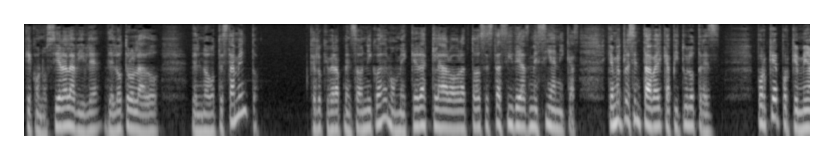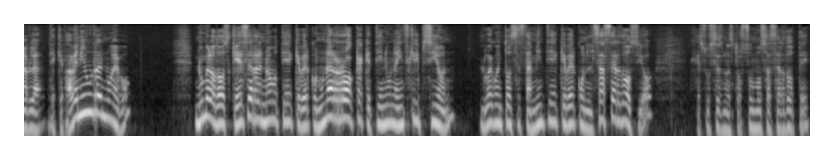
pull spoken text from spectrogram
que conociera la Biblia del otro lado del Nuevo Testamento? ¿Qué es lo que hubiera pensado Nicodemo? Me queda claro ahora todas estas ideas mesiánicas que me presentaba el capítulo 3. ¿Por qué? Porque me habla de que va a venir un renuevo, Número dos, que ese renuevo tiene que ver con una roca que tiene una inscripción. Luego entonces también tiene que ver con el sacerdocio. Jesús es nuestro sumo sacerdote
